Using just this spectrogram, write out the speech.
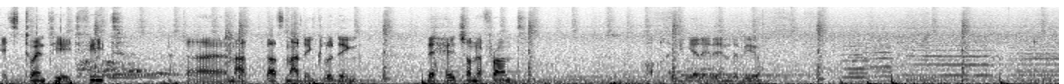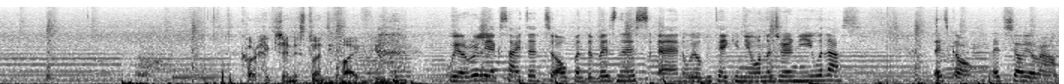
It's 28 feet. Uh, not, that's not including the hitch on the front. Oh, let me get it in the view. Correction is 25 feet. We are really excited to open the business and we'll be taking you on a journey with us. Let's go. Let's show you around.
